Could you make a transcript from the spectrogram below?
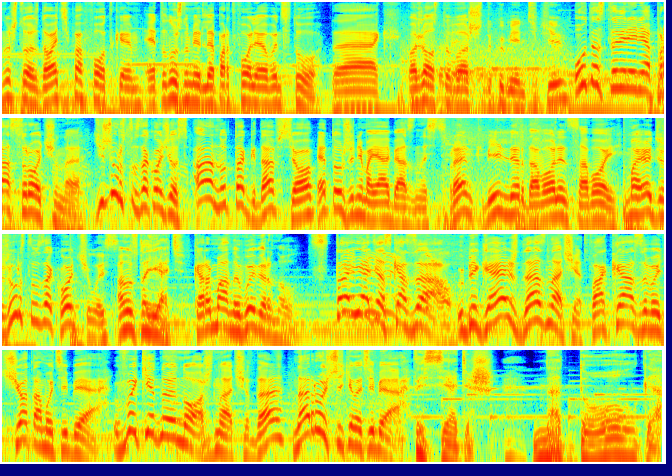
ну что ж, давайте пофоткаем. Это нужно мне для портфолио в инсту. Так, пожалуйста, ваши документики. Удостоверение просрочено. Дежурство закончилось. А, ну тогда все. Это уже не моя обязанность. Фрэнк Миллер доволен собой. Мое дежурство закончилось. А ну стоять. Карманы вывернул. Стоять, я сказал. Убегаешь, да, значит? Показывай, что там у тебя. Выкидной нож, значит, да? Наручники на тебя. Ты сядешь надолго.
